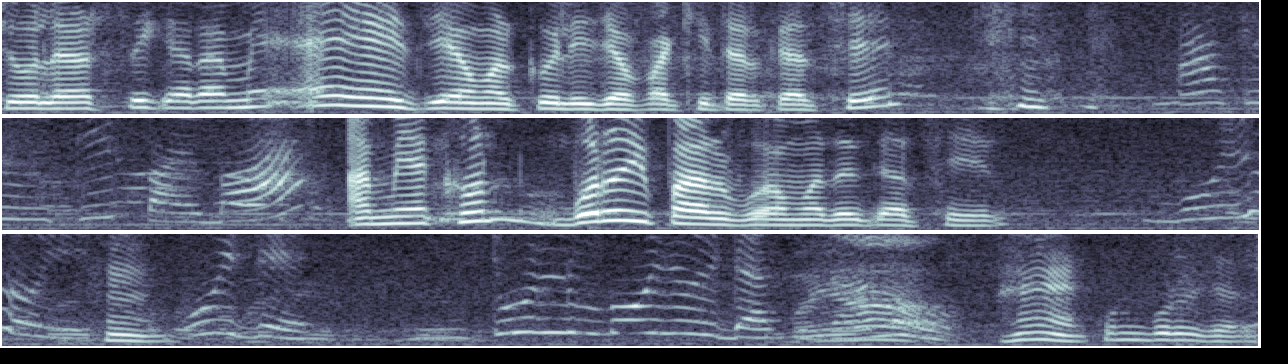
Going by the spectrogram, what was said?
চলে আসছি গ্রামে। এই যে আমার কলিজা পাখিটার কাছে। আমি এখন বড়ই পারব আমাদের গাছের। হুম। হ্যাঁ কোন বড়ই গাছ?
